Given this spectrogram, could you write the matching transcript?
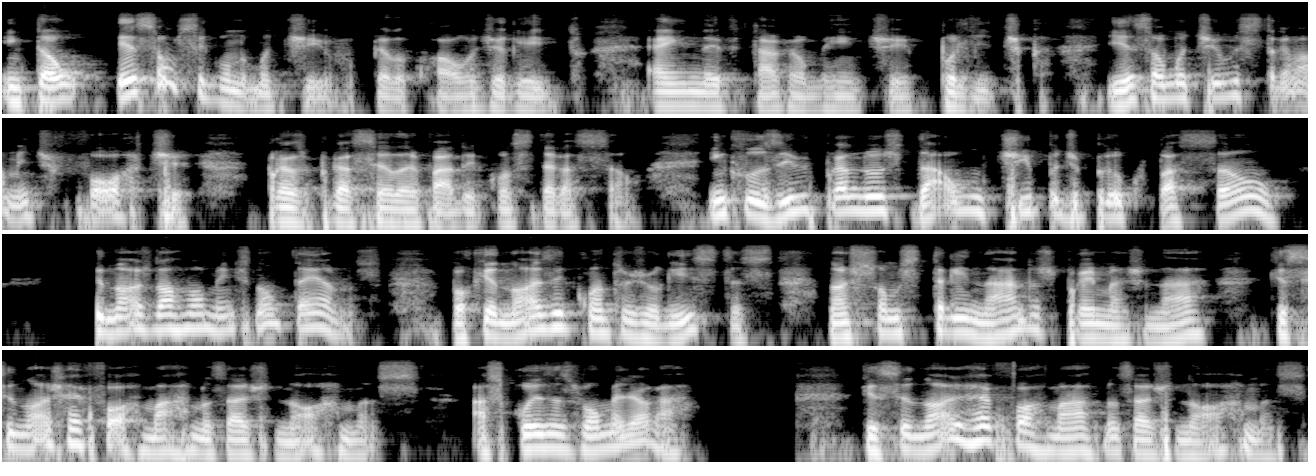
Então, esse é um segundo motivo pelo qual o direito é inevitavelmente política. E esse é um motivo extremamente forte para ser levado em consideração. Inclusive para nos dar um tipo de preocupação que nós normalmente não temos, porque nós, enquanto juristas, nós somos treinados para imaginar que se nós reformarmos as normas, as coisas vão melhorar que se nós reformarmos as normas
